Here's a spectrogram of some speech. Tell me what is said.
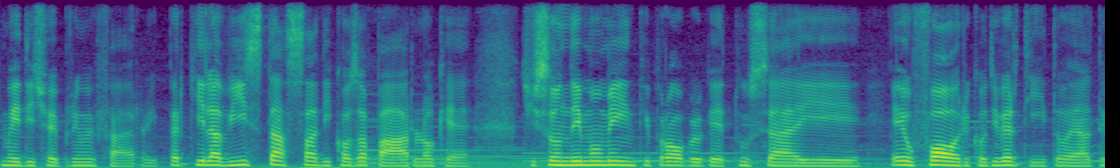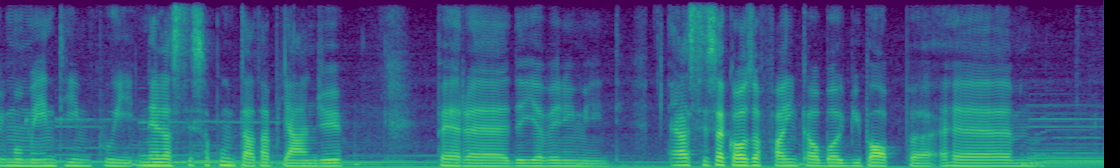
Medici ai primi ferri. Per chi l'ha vista sa di cosa parlo, che ci sono dei momenti proprio che tu sei euforico, divertito e altri momenti in cui nella stessa puntata piangi per eh, degli avvenimenti. E la stessa cosa fa in Cowboy Bebop. Ehm,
